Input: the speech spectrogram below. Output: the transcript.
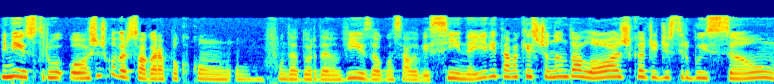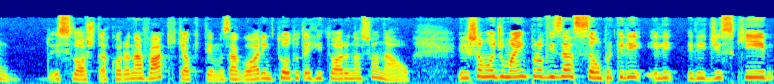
Ministro, a gente conversou agora há pouco com o fundador da Anvisa, o Gonçalo Vecina, e ele estava questionando a lógica de distribuição desse lote da Coronavac, que é o que temos agora, em todo o território nacional. Ele chamou de uma improvisação, porque ele, ele, ele diz que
